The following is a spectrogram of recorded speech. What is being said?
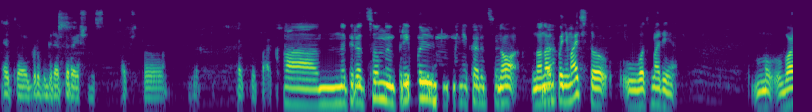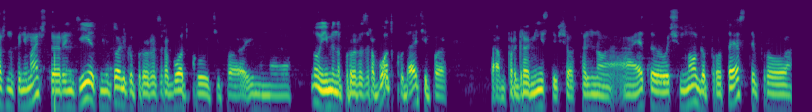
это, грубо говоря, operations. Так что вот, как-то так. А на операционную прибыль, мне кажется... Но, но Да. надо понимать, что, вот смотри, важно понимать, что R&D это не только про разработку, типа, именно, ну, именно про разработку, да, типа, там, программисты и все остальное, а это очень много про тесты, про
